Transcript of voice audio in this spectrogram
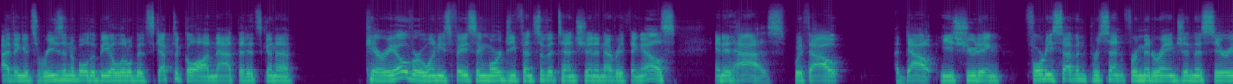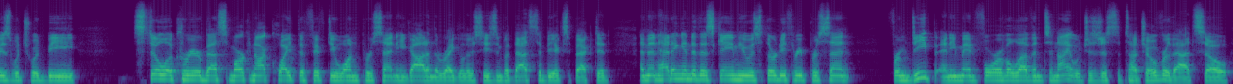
I think it's reasonable to be a little bit skeptical on that, that it's going to carry over when he's facing more defensive attention and everything else. And it has, without a doubt. He's shooting 47% for mid range in this series, which would be still a career best mark, not quite the 51% he got in the regular season, but that's to be expected. And then heading into this game, he was 33% from deep and he made 4 of 11 tonight, which is just a touch over that. So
